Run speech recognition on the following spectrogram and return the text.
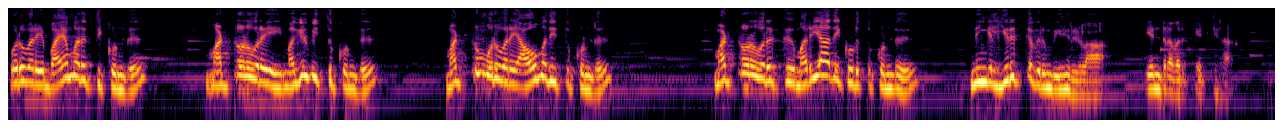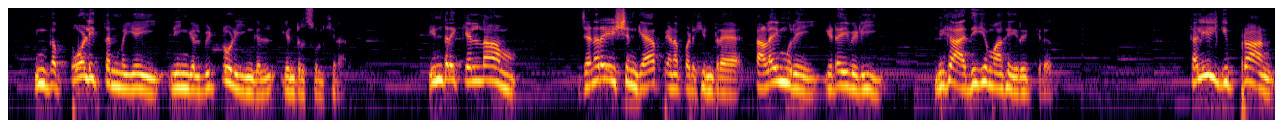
ஒருவரை பயமறுத்தி கொண்டு மற்றொருவரை மகிழ்வித்து கொண்டு மற்றும் ஒருவரை அவமதித்து கொண்டு மற்றொருவருக்கு மரியாதை கொடுத்து கொண்டு நீங்கள் இருக்க விரும்புகிறீர்களா? என்று அவர் கேட்கிறார். இந்த போலித்தன்மையை நீங்கள் விட்டொழியுங்கள் என்று சொல்கிறார். இன்றைக்கெல்லாம் ஜெனரேஷன் கேப் எனப்படுகின்ற தலைமுறை இடைவெளி மிக அதிகமாக இருக்கிறது. கலீல் கிப்ரான்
